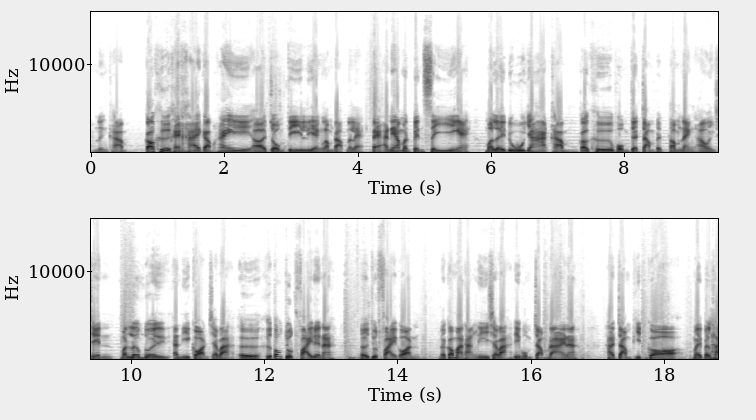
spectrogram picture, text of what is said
บหนึ่งครับ ก็คือคล้ายๆกับให้โจมตีเรียงลำดับนั่นแหละ แต่อันเนี้ยมันเป็นสีไง มันเลยดูยากครับ ก็คือผมจะจำเป็นตำแหน่งเอาอย่างเช่น มันเริ่มด้วยอันนี้ก่อนใช่ป่ะเออคือต้องจุดไฟด้วยนะเออจุดไฟก่อน แล้วก็มาทางนี้ใช่ป่ะที่ผมจำได้นะ ถ้าจำผิดก็ไม่เป็นไร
